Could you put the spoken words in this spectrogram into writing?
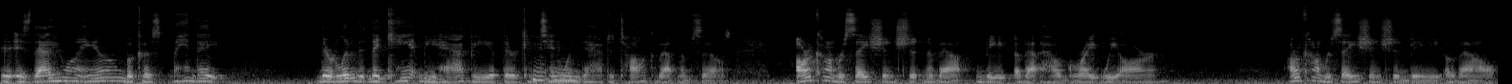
like? Is that who I am? Because man, they they're living. They can't be happy if they're continuing to have to talk about themselves. Our conversation shouldn't about be about how great we are. Our conversation should be about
